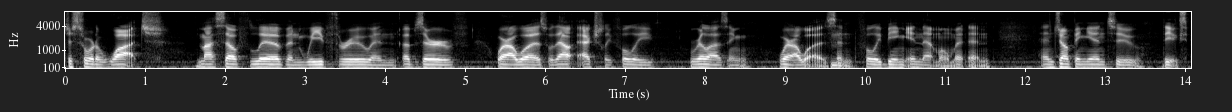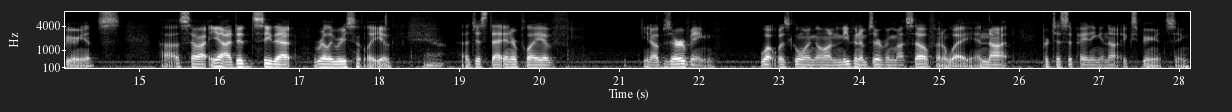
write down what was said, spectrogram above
just sort of watch myself live and weave through and observe where I was without actually fully realizing where I was Mm. and fully being in that moment and and jumping into the experience. Uh, so I, yeah, I did see that really recently of Yeah. uh, just that interplay of you know observing what was going on and even observing myself in a way and not participating and not experiencing.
